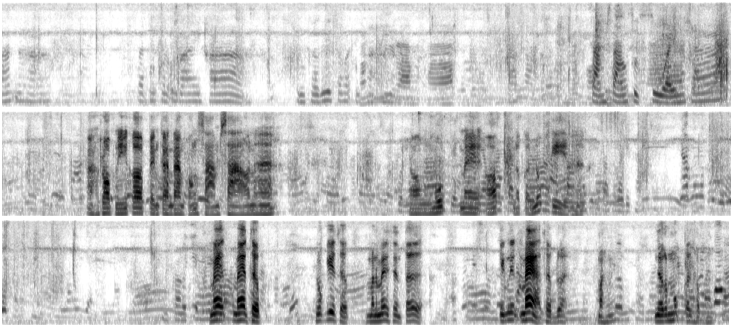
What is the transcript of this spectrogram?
รัตน์นะคะ สวัสดีคุณอุไรค่ะ คุณเคอรี่สวัสดีค่ะสามสาวสุดสวยนะคะอะรอบนี้ก็เป็นการรำของสามสาวนะฮะ น้องมุกแม่ออฟแล้วก็นุกกี้นะฮะสวัสดีค่ะคุณกองแก้วแม่แม่เถิบลูกกี้เถิบมันไม่เซนเตอร์ อีกนิดแม่เถิบด้วยมาทางนี้เนื้อกันมุกกันเถิบเลยค่ะ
